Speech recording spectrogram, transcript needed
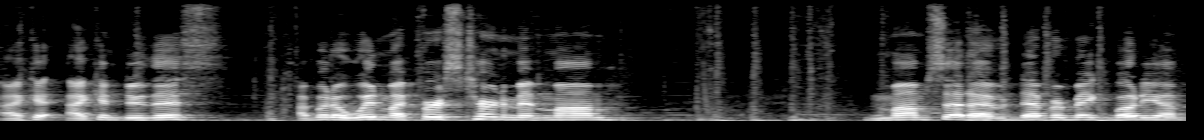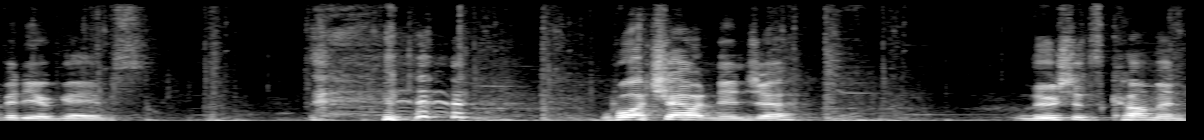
I can, I can do this. I'm gonna win my first tournament, Mom. Mom said I would never make money on video games. Watch out, ninja. Lucian's coming.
